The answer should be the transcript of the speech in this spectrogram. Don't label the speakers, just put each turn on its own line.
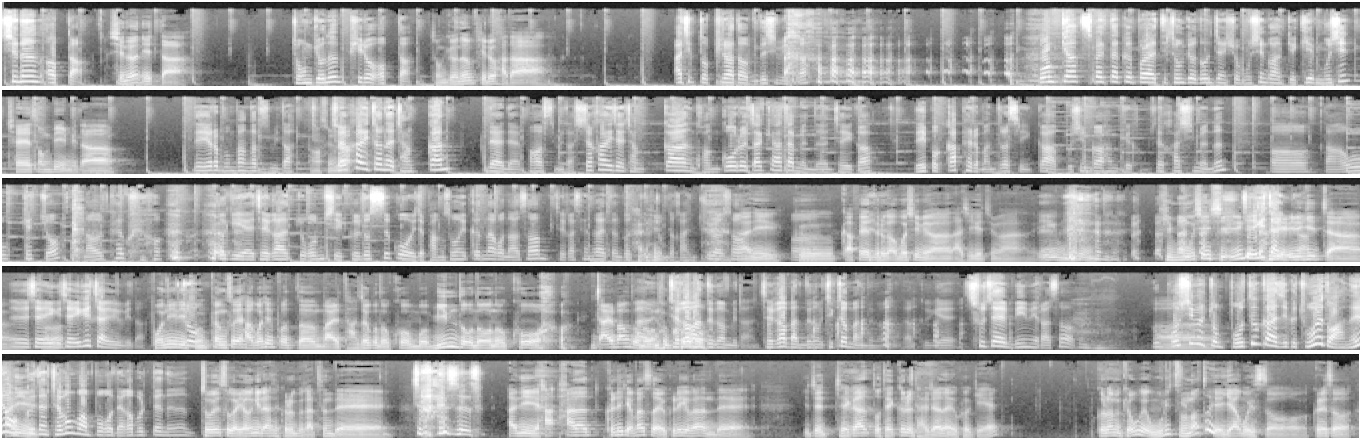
신은 없다.
신은 있다.
종교는 필요 없다.
종교는 필요하다.
아직도 필요하다고 믿으십니까? 본격 스펙타클 버라이티 종교 논쟁쇼 무신과 함께 김무신
최선비입니다.
네 여러분 반갑습니다.
반갑습니다.
시작하기 전에 잠깐 네네 반갑습니다. 시작하기 전에 잠깐 광고를 짧게 하자면은 저희가 네이버 카페를 만들었으니까 무신과 함께 검색하시면은 어 나오겠죠 나올 테고요 거기에 제가 조금씩 글도 쓰고 이제 방송이 끝나고 나서 제가 생각했던 것들을 좀 더 간추려서
아니
어,
그 카페에
네네.
들어가 보시면 아시겠지만
네.
이게 무슨 김무신 씨
일기장입니다.
일기장.
네, 제,
어?
제 일기장입니다.
본인이
좀-
평소에 하고 싶었던 말 다 적어놓고 뭐 밈도 넣어놓고 짤방도
아,
넣어놓고
제가 만든 겁니다. 제가 만든 거 직접 만든 겁니다. 그게 수제 밈이라서 그거 보시면 좀 보든가지 그 조회도 안 해요.
아. 아니.
그냥 제목만 보고 내가 볼 때는
조회수가 0이라서 그런 것 같은데
조회수
아니 하, 하나 클릭해봤어요. 클릭해봤는데 이제 제가
네.
또 댓글을 달잖아요 거기에. 그러면 결국에 우리 둘만 또 얘기하고 있어. 그래서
